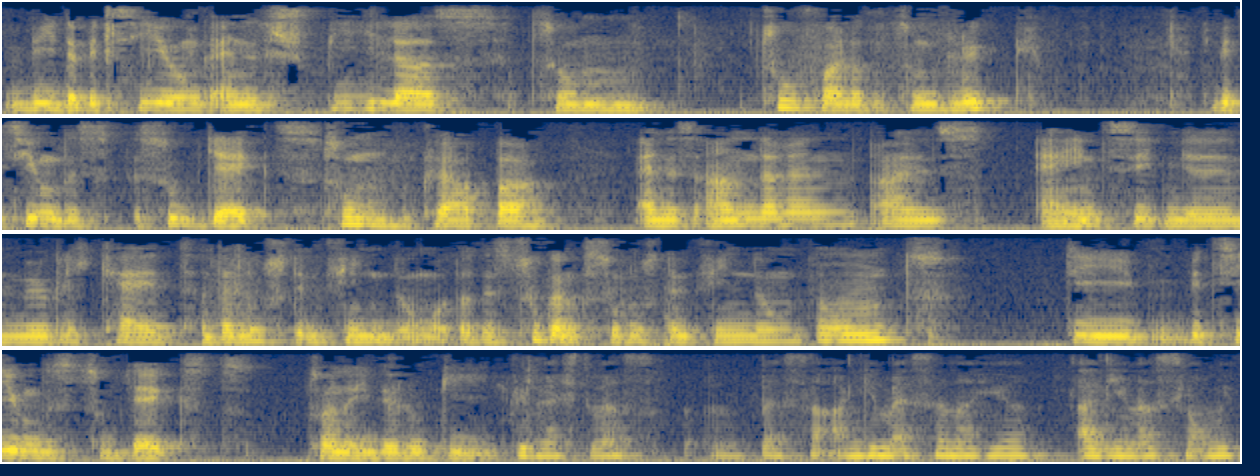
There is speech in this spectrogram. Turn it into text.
wie der Beziehung eines Spielers zum Zufall oder zum Glück, die Beziehung des Subjekts zum Körper eines anderen als einzige Möglichkeit der Lustempfindung oder des Zugangs zur Lustempfindung und die Beziehung des Subjekts zu einer Ideologie. Vielleicht wäre es äh, besser angemessener hier Alienation mit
